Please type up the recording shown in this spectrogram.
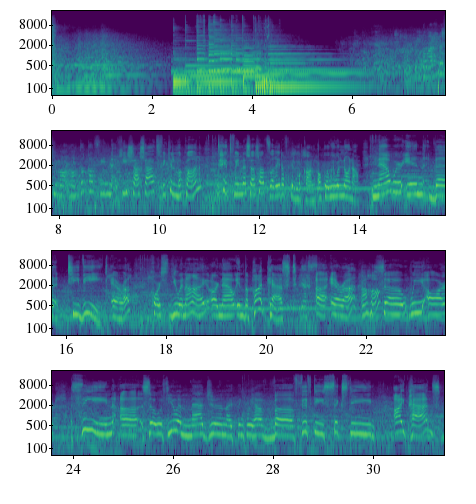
منطقة في في شاشات في كل مكان تحيط فينا شاشات صغيرة في كل مكان. Okay, we will know now. Now we're in the TV era. Of course, you and I are now in the podcast Yes. uh, era. Uh-huh. So we are seeing. Uh, so if you imagine, I think we have uh, 50, 60 iPads.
